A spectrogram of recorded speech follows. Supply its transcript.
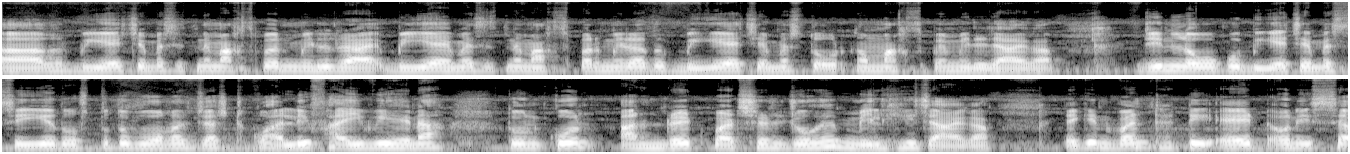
अगर बी एच एम एस इतने मार्क्स पर मिल रहा है बी एम एस इतने मार्क्स पर मिल तो बी एच एम एस तो और कम मार्क्स पे मिल जाएगा। जिन लोगों को बी एच एम एस चाहिए दोस्तों तो वो अगर जस्ट क्वालिफाई भी है ना तो उनको हंड्रेड परसेंट जो है मिल ही जाएगा। लेकिन वन थर्टी एट और इससे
